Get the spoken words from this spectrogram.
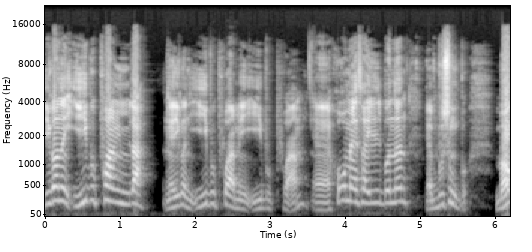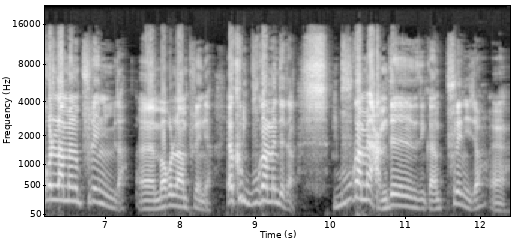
이거는 2부 포함입니다. 예, 이건 2부 포함이 2부 포함. 예, 홈에서 1부는 예, 무승부. 먹으려면 프렌입니다. 예, 먹으려면 프렌이야. 야, 그럼 무가면 되잖아. 무가면 안 되니까 프렌이죠. 예.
